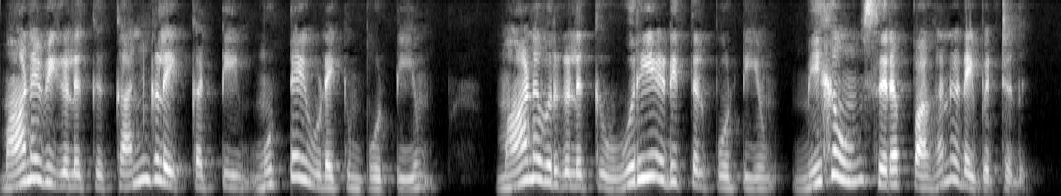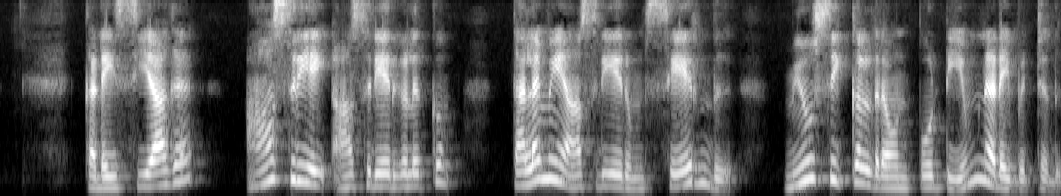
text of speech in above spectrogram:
மாணவிகளுக்கு கண்களை கட்டி முட்டை உடைக்கும் போட்டியும் மாணவர்களுக்கு உரியடித்தல் போட்டியும் மிகவும் சிறப்பாக நடைபெற்றது. கடைசியாக ஆசிரியை ஆசிரியர்களுக்கும் தலைமை ஆசிரியரும் சேர்ந்து மியூசிக்கல் ரவுண்ட் போட்டியும் நடைபெற்றது.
